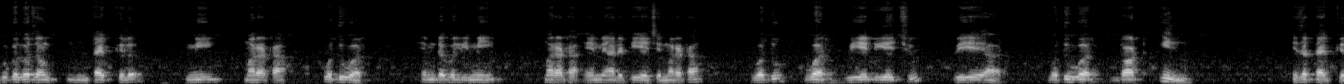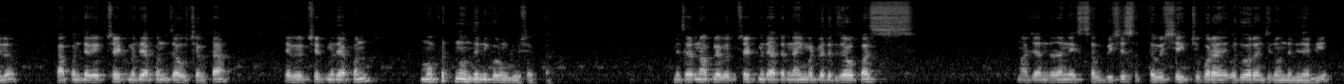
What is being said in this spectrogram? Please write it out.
गुगलवर जाऊन टाईप केलं मी मराठा वधूवर एम डबल ई मी Maratha M A R T H A Maratha वधूवर V A D H U V A R वधूवर डॉट इन हे जर टाईप केलं तर आपण त्या वेबसाईटमध्ये आपण जाऊ शकता. त्या वेबसाईटमध्ये आपण मोफत नोंदणी करून घेऊ शकता. मित्रांनो आपल्या वेबसाईटमध्ये आता नाही म्हटलं तरी जवळपास माझ्या अंदाजाने सव्वीसशे सत्तावीसशे इच्छुक वधूवरांची नोंदणी झाली. आहे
